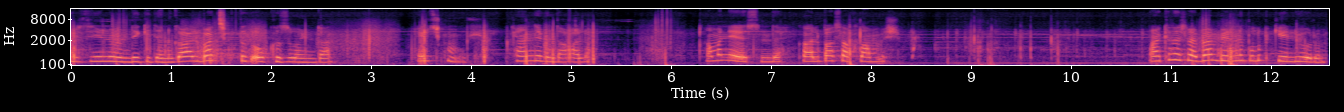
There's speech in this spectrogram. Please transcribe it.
Eziğin önünde gideni. Galiba çıktık o kız oyundan. Hayır çıkmamış. Kendi evinde hala. Ama neresinde? Galiba saklanmış. Arkadaşlar ben birini bulup geliyorum.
